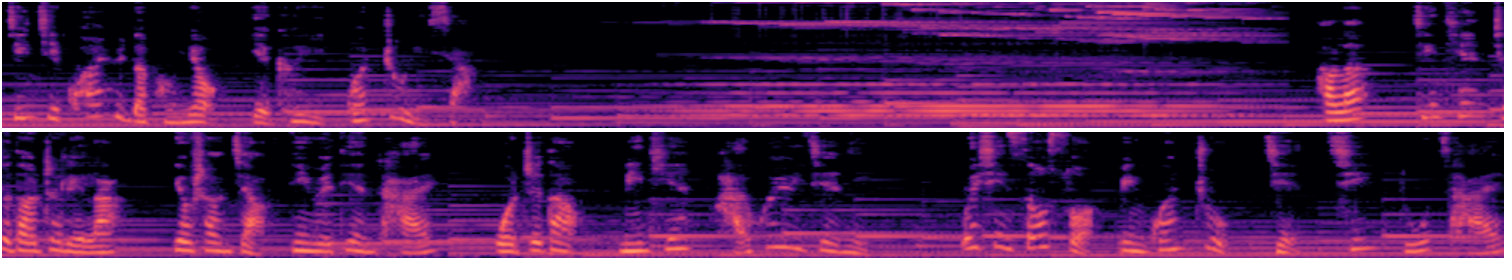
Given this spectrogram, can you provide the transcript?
经济宽裕的朋友也可以关注一下。好了，今天就到这里啦。右上角订阅电台，我知道明天还会遇见你。微信搜索并关注“减七独裁，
